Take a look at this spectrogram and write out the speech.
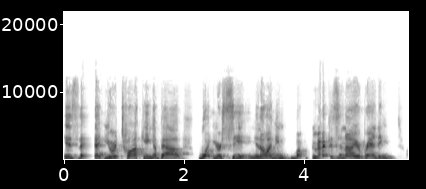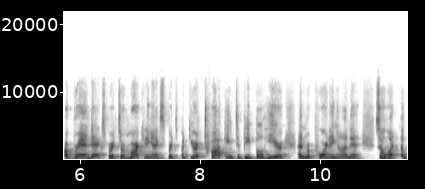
is that, that, you're talking about what you're seeing. You know, I mean, Marcus and I are branding, are brand experts or marketing experts, but you're talking to people here and reporting on it. So, what uh,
